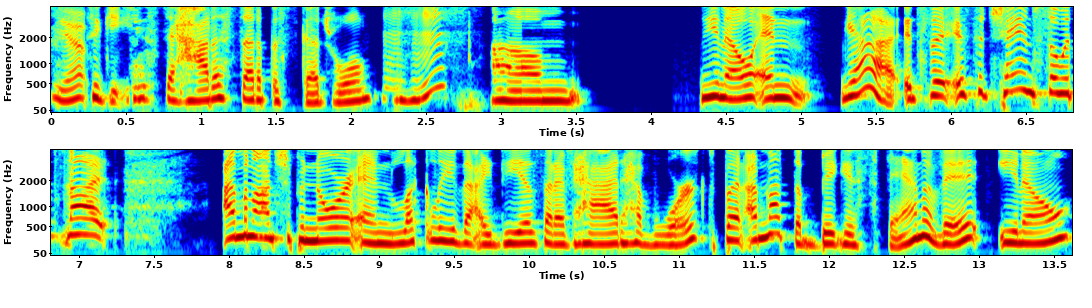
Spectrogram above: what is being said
Yeah. To get used to how to set up a schedule. Mm-hmm. Um, you know, and yeah, it's a it's a change. So it's not. I'm an entrepreneur, and luckily the ideas that I've had have worked, but I'm not the biggest fan of it. You know,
